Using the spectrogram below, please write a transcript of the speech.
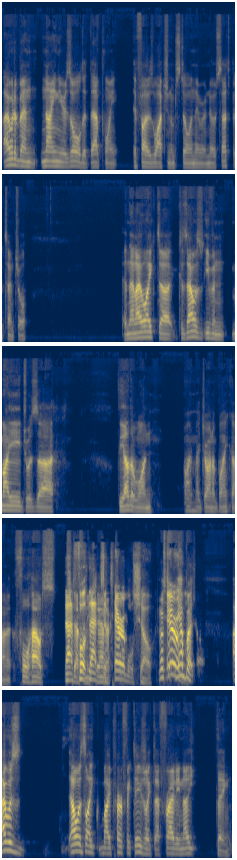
I would have been nine years old at that point if I was watching them still when they were new. So that's potential. And then I liked because that was even my age was uh the other one. Why am I drawing a blank on it? Full House. That full, that's Tanner. a terrible show. That's a- terrible. yeah, but show. I was that was like my perfect age, like that Friday night thing.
